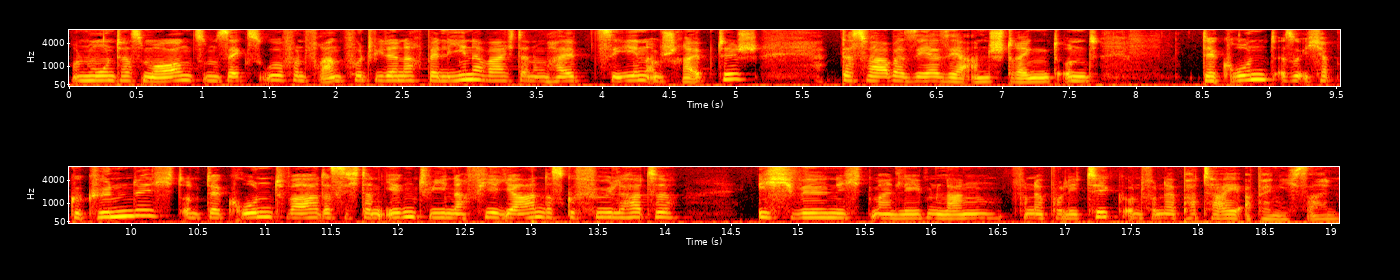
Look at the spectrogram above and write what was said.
und montags morgens um 6 Uhr von Frankfurt wieder nach Berlin. Da war ich dann um halb zehn am Schreibtisch. Das war aber sehr, sehr anstrengend. Und Der Grund, also ich habe gekündigt und der Grund war, dass ich dann irgendwie nach vier Jahren das Gefühl hatte, ich will nicht mein Leben lang von der Politik und von der Partei abhängig sein.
